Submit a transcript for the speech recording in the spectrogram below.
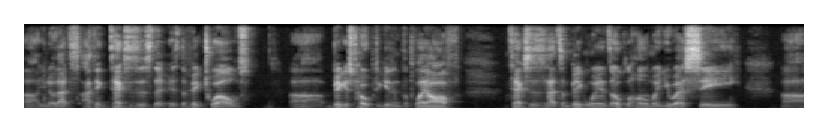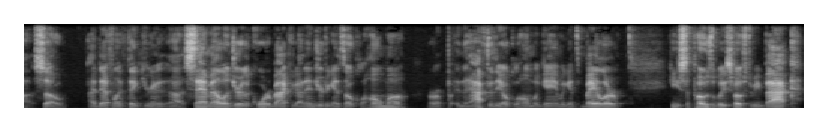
Uh, you know, that's I think Texas is the is the Big 12's uh, biggest hope to get into the playoff. Texas has had some big wins. Oklahoma, USC. Uh, so I definitely think you're gonna uh, Sam Ehlinger, the quarterback who got injured against Oklahoma or in the after the Oklahoma game against Baylor. He's supposedly supposed to be back.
